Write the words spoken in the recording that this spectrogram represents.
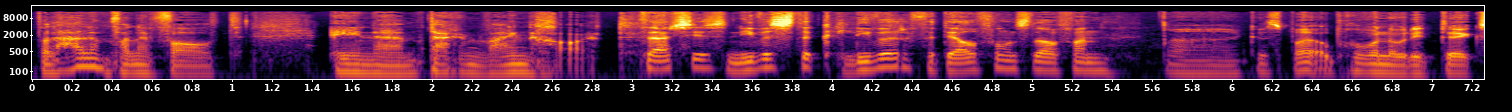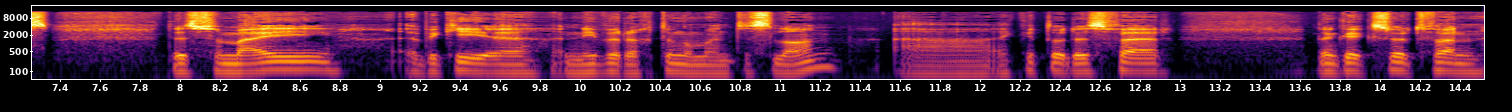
Wilhelm van der Walt en um, Darren Weingaard. Tersius nuwe stuk liewer, vertel vir ons daarvan. Uh, ek is baie opgewonde oor die teks. Dis vir my 'n bietjie 'n uh, nuwe rigting om in te slaan. Uh ek het tot dusver dink ek soort van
